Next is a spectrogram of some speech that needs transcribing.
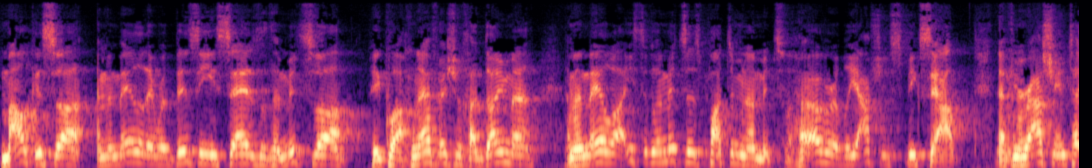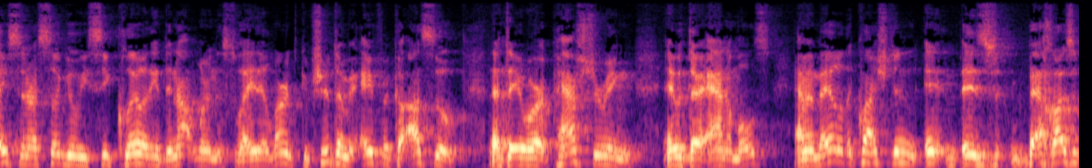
Malkusa, and Mamela they were busy, he says, with a mitzvah, Pikuach Nefesh, and is Patim in a mitzvah. However, Rabbi speaks out that from Rashi and Tyson, our Sugi, we see clearly they did not learn this way. They learned Kipshutam Africa Asu, that they were pasturing with their animals. And Mamela, the question is Bechaz of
